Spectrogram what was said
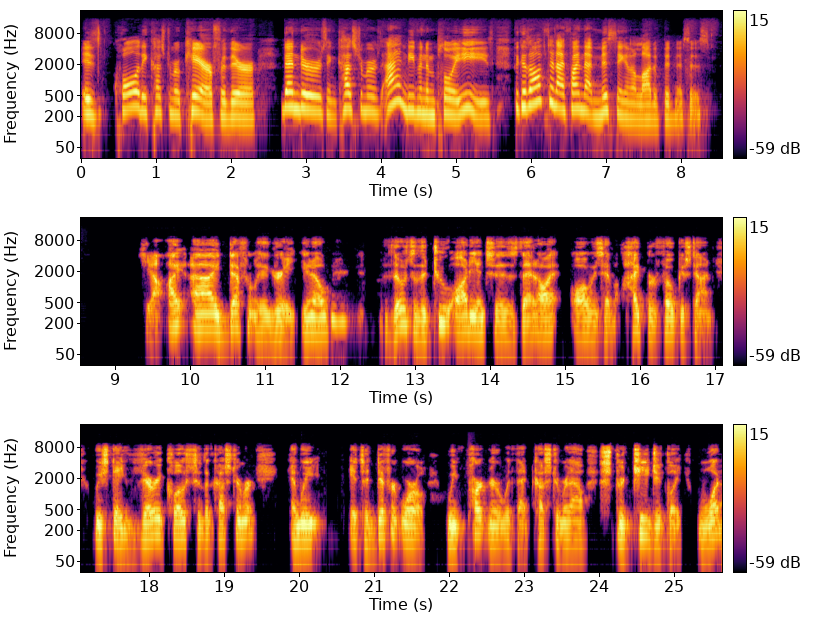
is quality customer care for their vendors and customers and even employees because often I find that missing in a lot of businesses. Yeah, I, I definitely agree. You know, Mhm. those are the two audiences that I always have hyper focused on. We stay very close to the customer and we it's a different world. We partner with that customer now strategically. What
